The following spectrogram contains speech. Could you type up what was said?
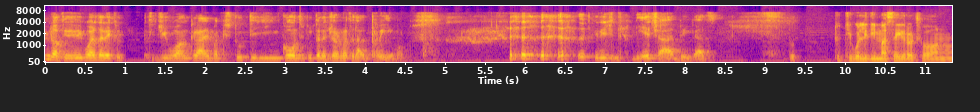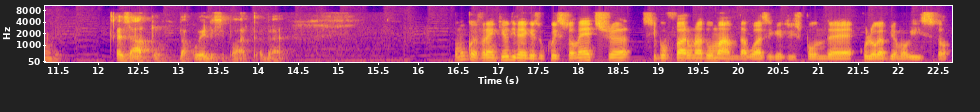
No, ti devi guardare tutti i G1 Climax, tutti gli incontri, tutte le giornate dal primo. Finisci tra dieci anni, cazzo. Tutti quelli di Masahiro Chono. Esatto, da quelli si parte. Beh. Comunque, Frank, io direi che su questo match si può fare una domanda quasi che risponde a quello che abbiamo visto.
